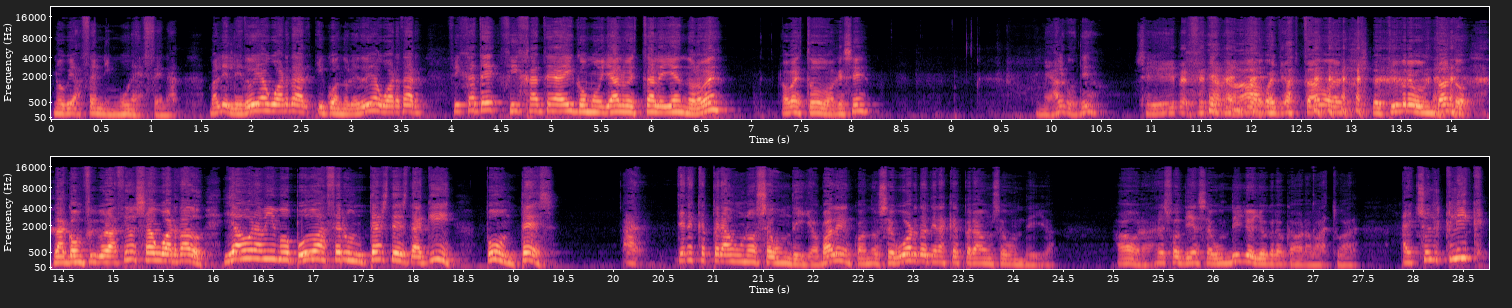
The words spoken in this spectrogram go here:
No voy a hacer ninguna escena. ¿Vale? Le doy a guardar y cuando le doy a guardar, fíjate, fíjate ahí como ya lo está leyendo. ¿Lo ves? ¿Lo ves todo? ¿A que sí? Dime algo, tío. Sí, perfectamente. Ah, pues ya está, pues, le estoy preguntando. La configuración se ha guardado y ahora mismo puedo hacer un test desde aquí. ¡Pum! Test. Ah, tienes que esperar unos segundillos, ¿vale? Cuando se guarda tienes que esperar un segundillo. Ahora, esos 10 segundillos yo creo que ahora va a actuar. Ha hecho el clic,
